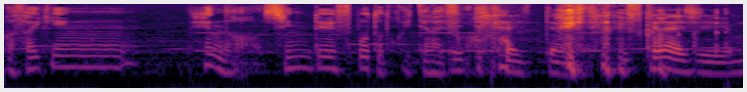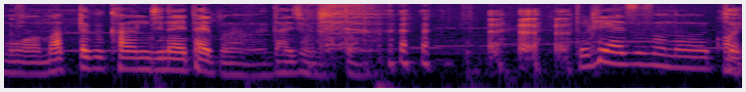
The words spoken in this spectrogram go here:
んか最近変な心霊スポットとか行ってないですか？言ってない言ってない。行ってないしもう全く感じないタイプなので大丈夫だと思う。とりあえずその直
